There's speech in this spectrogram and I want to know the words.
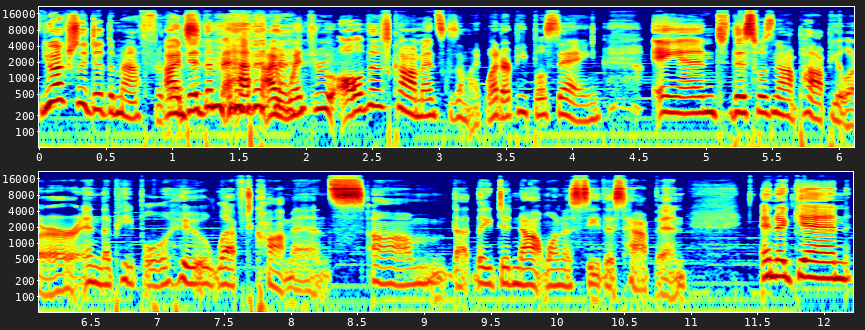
You actually did the math for this. I did the math. I went through all those comments because I'm like, what are people saying? And this was not popular in the people who left comments um, that they did not want to see this happen. And again,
